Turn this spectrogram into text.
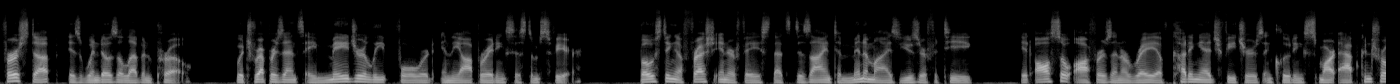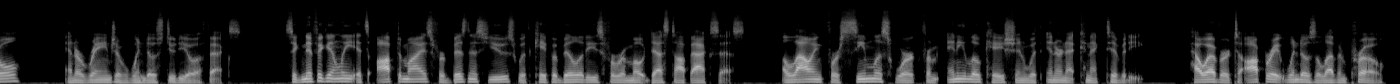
First up is Windows 11 Pro, which represents a major leap forward in the operating system sphere. Boasting a fresh interface that's designed to minimize user fatigue it also offers an array of cutting edge features, including smart app control and a range of Windows Studio effects. Significantly, it's optimized for business use with capabilities for remote desktop access, allowing for seamless work from any location with internet connectivity. However, to operate Windows 11 Pro,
